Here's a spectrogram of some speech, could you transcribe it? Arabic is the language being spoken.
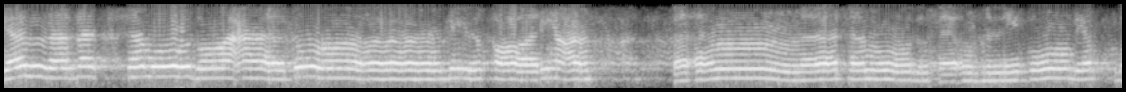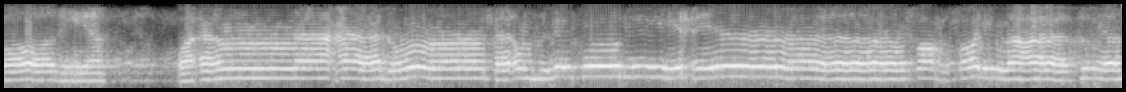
كذبت ثمود وعاد بالقارعة. فأما ثمود فأهلكوا بالطاغية. وأما عاد فأهلكوا بريح صرصر عاتية.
